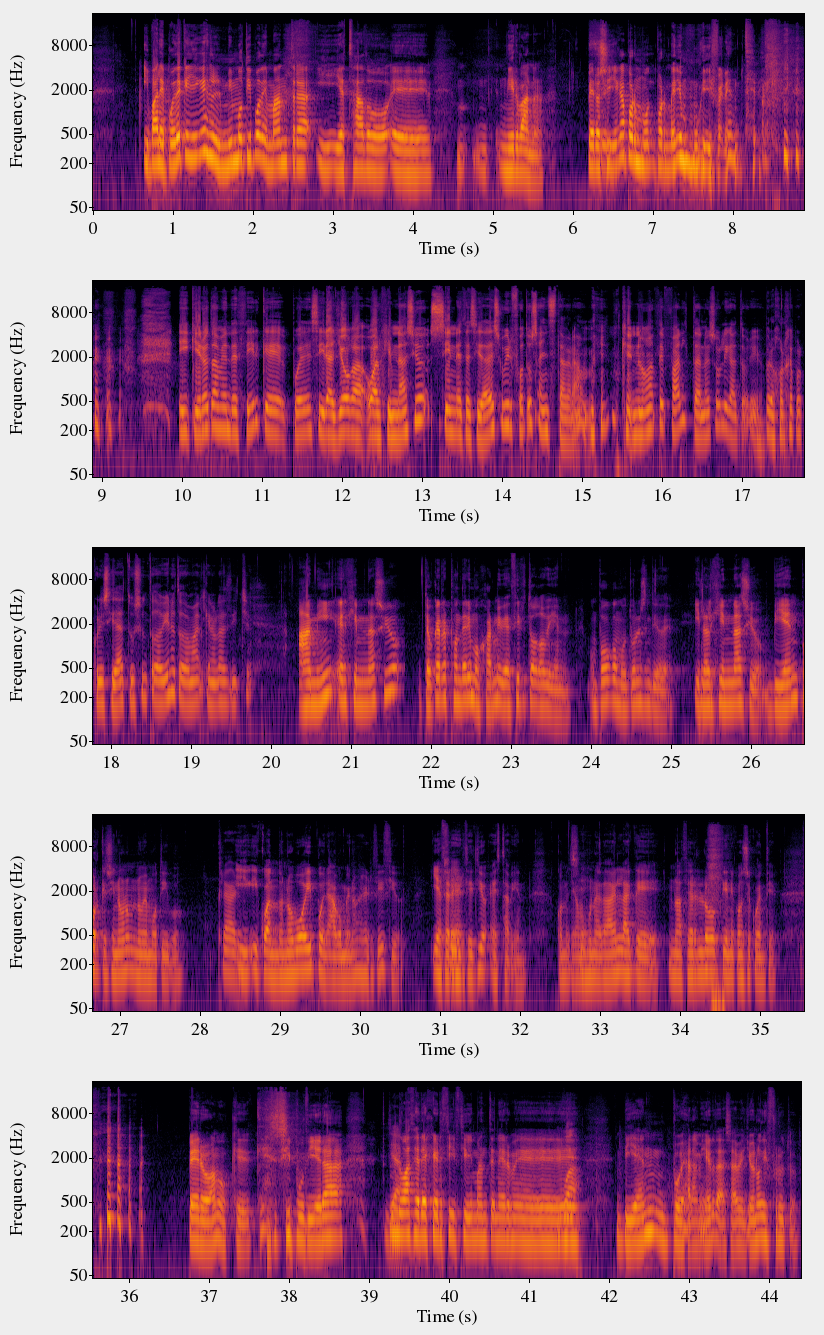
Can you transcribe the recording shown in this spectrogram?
y vale, puede que llegues en el mismo tipo de mantra y estado eh, nirvana. Pero si llega por, por medios muy diferentes. Y quiero también decir que puedes ir a yoga o al gimnasio sin necesidad de subir fotos a Instagram, ¿eh? que no hace falta, no es obligatorio. Pero Jorge, por curiosidad, ¿tú es un todo bien o todo mal? Que no lo has dicho. A mí, el gimnasio, tengo que responder y mojarme y decir todo bien. Un poco como tú en el sentido de ir al gimnasio bien porque si no, no no me motivo. Claro. Y, y cuando no voy, pues hago menos ejercicio. Y hacer Sí. ejercicio está bien. Cuando llegamos Sí. a una edad en la que no hacerlo tiene consecuencias. Pero vamos, que, que si pudiera no hacer ejercicio y mantenerme bien, pues a la mierda, ¿sabes? Yo no disfruto.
